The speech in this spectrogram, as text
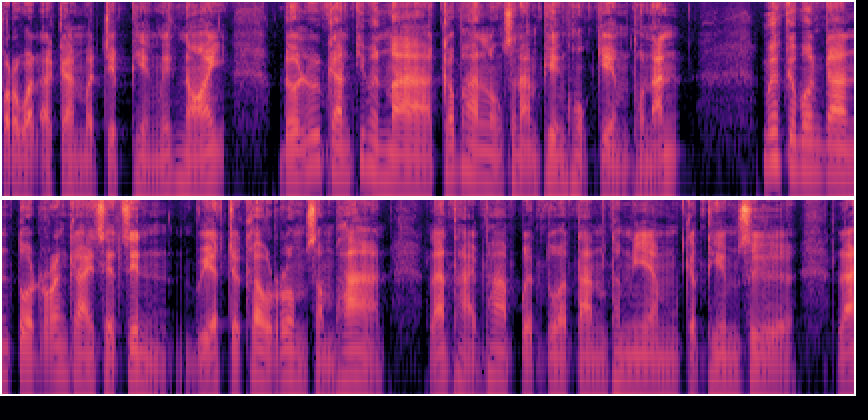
ประวัติอาการบาดเจ็บเพียงเล็กน้อย โดยฤดูกาลที่มันมาเขาผ่านลงสนามเพียง 6 เกมเท่านั้นเมื่อกระบวนการตรวจร่างกายเสร็จสิ้น เวียดจะเข้าร่วมสัมภาษณ์ และถ่ายภาพเปิดตัวตามธรรมเนียมกับทีมสื่อ และ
